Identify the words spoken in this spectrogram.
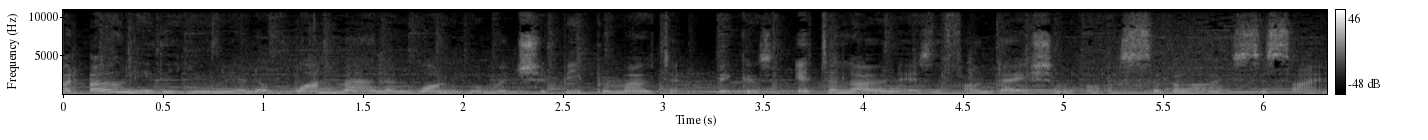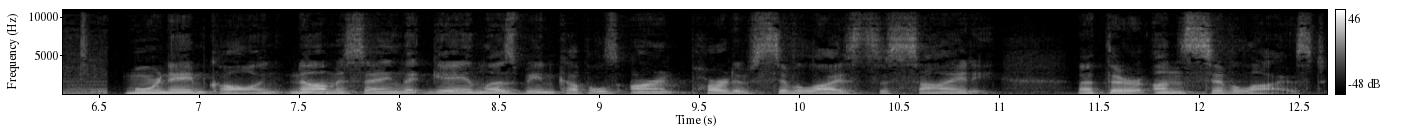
But only the union of one man and one woman should be promoted, because it alone is the foundation of a civilized society. More name calling. NOM is saying that gay and lesbian couples aren't part of civilized society, that they're uncivilized.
